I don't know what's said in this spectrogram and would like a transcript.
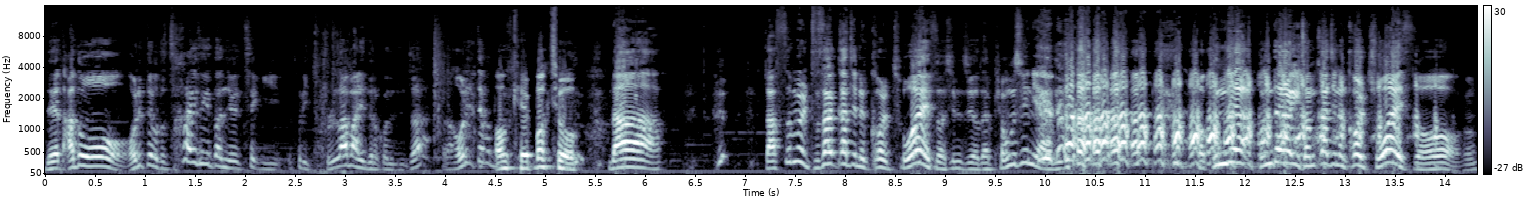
내가 나도 어릴 때부터 착하게 생겼다는 책이 소리 졸라 많이 들었거든, 진짜? 어릴 때부터. 어, 개빡쳐. 나, 나 22살까지는 그걸 좋아했어, 심지어. 내가 병신이야. 진짜. 어, 군대, 군대 가기 전까지는 그걸 좋아했어. 어?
